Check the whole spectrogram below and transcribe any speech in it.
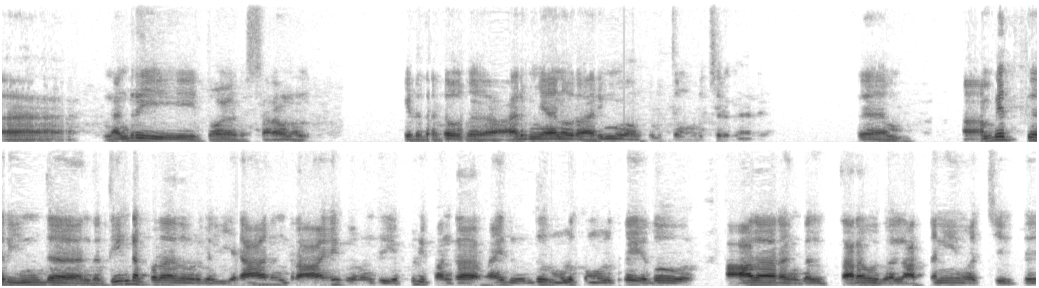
ஆஹ் நன்றி தோழர் சரவணன். கிட்டத்தட்ட ஒரு அருமையான ஒரு அறிமுகம் கொடுத்து முடிச்சிருக்காரு. ஆஹ் அம்பேத்கர் இந்த இந்த தீண்டப்படாதவர்கள் யாருன்ற ஆய்வை வந்து எப்படி பண்றாருன்னா இது வந்து முழுக்க முழுக்க ஏதோ ஆதாரங்கள் தரவுகள் அத்தனையும் வச்சுக்கிட்டு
